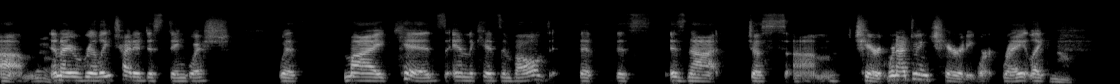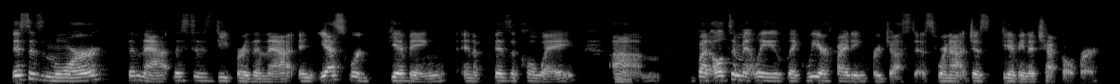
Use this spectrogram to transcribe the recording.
um, yeah. and i really try to distinguish with my kids and the kids involved that this is not just um, charity we're not doing charity work right? Like yeah. this is more than that. This is deeper than that. And yes we're giving in a physical way yeah. um, but ultimately like we are fighting for justice. We're not just giving a check over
